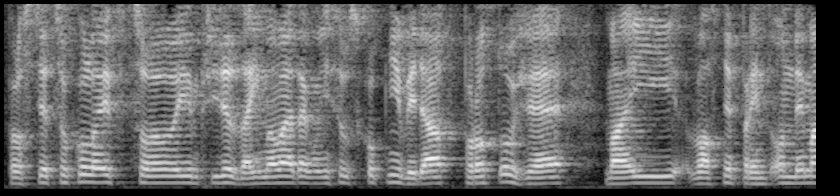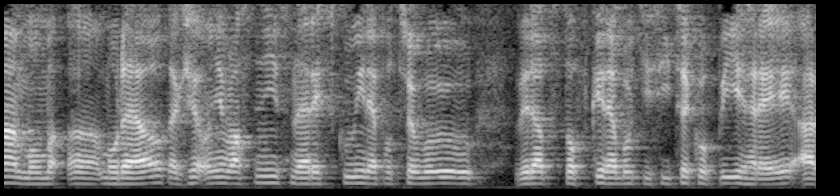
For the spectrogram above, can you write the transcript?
prostě cokoliv, co jim přijde zajímavé, tak oni jsou schopni vydat, protože mají vlastně print on demand eh, model, takže oni vlastně nic neriskují, nepotřebují vydat stovky nebo tisíce kopií hry a,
